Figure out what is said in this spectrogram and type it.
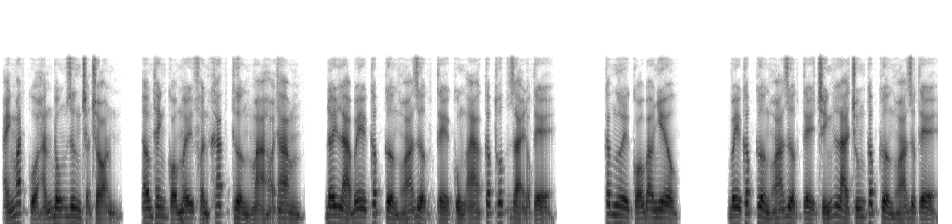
ánh mắt của hắn bỗng dưng trợn tròn, âm thanh có mấy phần khác thường mà hỏi thăm đây là b cấp cường hóa dược tề cùng a cấp thuốc giải độc tề. Các ngươi có bao nhiêu? B cấp cường hóa dược tề chính là trung cấp cường hóa dược tề,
